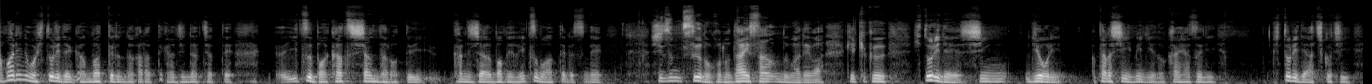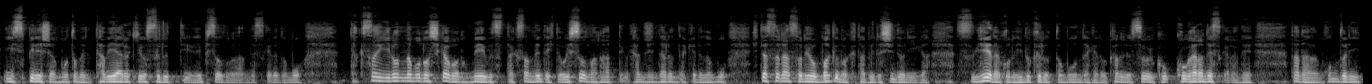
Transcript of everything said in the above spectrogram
あまりにも一人で頑張ってるんだからって感じになっちゃっていつ爆発しちゃうんだろうっていう感じちゃう場面がいつもあってですね。シーズン2のこの第3話では結局一人で新料理新しいメニューの開発に一人であちこちインスピレーションを求めて食べ歩きをするっていうエピソードなんですけれども、たくさんいろんなもの、シカゴの名物たくさん出てきて美味しそうだなっていう感じになるんだけれども、ひたすらそれをバクバク食べるシドニーが、すげえなこの胃袋と思うんだけど、彼女すごい小柄ですからね。ただ本当に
